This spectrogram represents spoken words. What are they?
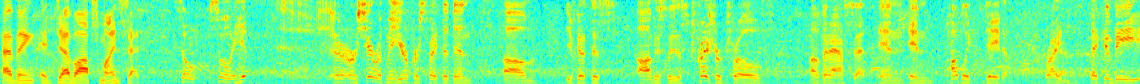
having a DevOps mindset. So, so hit, or share with me your perspective then, um, you've got this, obviously this treasure trove of an asset in, in public data, right? Yeah. That can be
